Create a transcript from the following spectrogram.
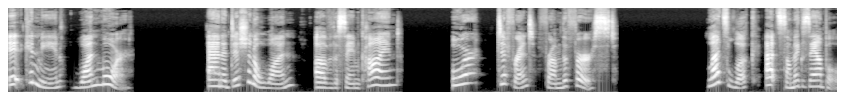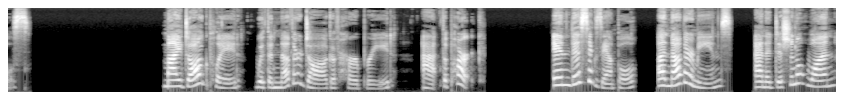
It can mean one more, an additional one of the same kind, or different from the first. Let's look at some examples. My dog played with another dog of her breed at the park. In this example, another means an additional one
